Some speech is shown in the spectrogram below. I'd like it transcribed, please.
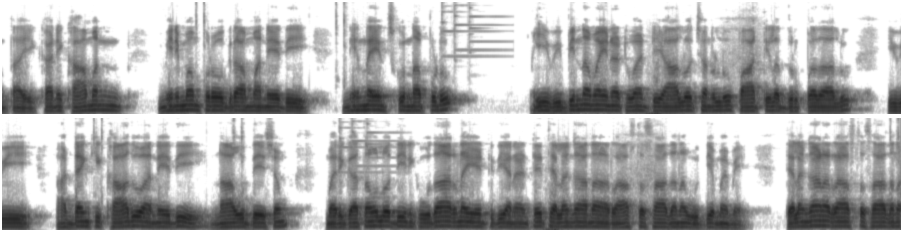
ఉంటాయి. కానీ కామన్ మినిమం ప్రోగ్రామ్ అనేది నిర్ణయించుకున్నప్పుడు ఈ విభిన్నమైనటువంటి ఆలోచనలు పార్టీల దృక్పథాలు ఇవి అడ్డంకి కాదు అనేది నా ఉద్దేశం. మరి గతంలో దీనికి ఉదాహరణ ఏంటిది అని అంటే తెలంగాణ రాష్ట్ర సాధన ఉద్యమమే. తెలంగాణ రాష్ట్ర సాధన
